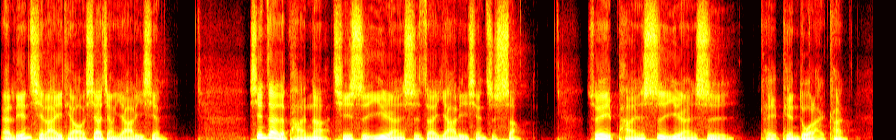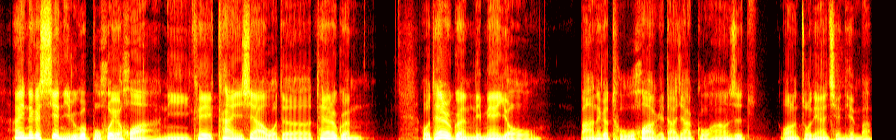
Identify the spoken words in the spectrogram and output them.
哎，连起来一条下降压力线。现在的盘呢，其实依然是在压力线之上，所以盘势依然是可以偏多来看。哎，那个线你如果不会画，你可以看一下我的 Telegram，我 Telegram 里面有把那个图画给大家过，好像是忘了昨天还是前天吧。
